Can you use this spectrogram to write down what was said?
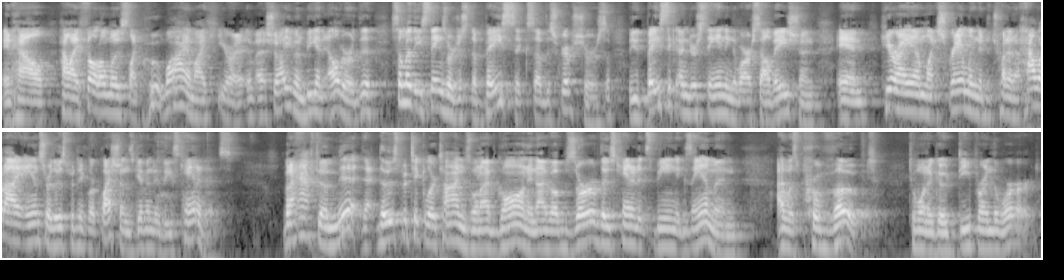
and how, how I felt almost like, who, why am I here? Uh, should I even be an elder? The, some of these things are just the basics of the scriptures, the basic understanding of our salvation. And here I am, like scrambling to try to know how would I answer those particular questions given to these candidates. But I have to admit that those particular times when I've gone and I've observed those candidates being examined, I was provoked to want to go deeper in the Word.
